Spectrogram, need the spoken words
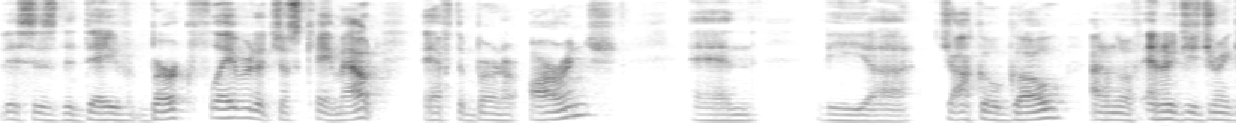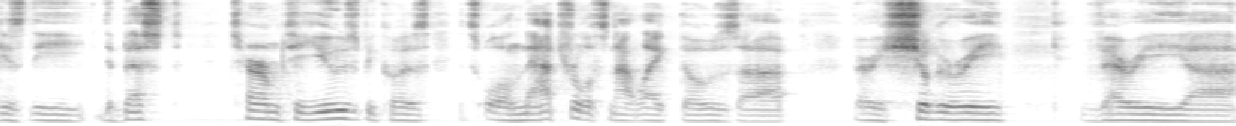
This is the Dave Berke flavor that just came out, Afterburner Orange. And the uh, Jocko Go, I don't know if energy drink is the, the best term to use because it's all natural. It's not like those uh, very sugary, very... Uh,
